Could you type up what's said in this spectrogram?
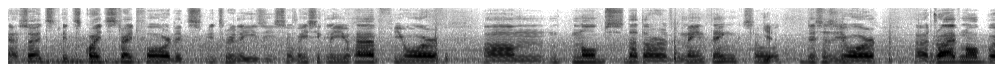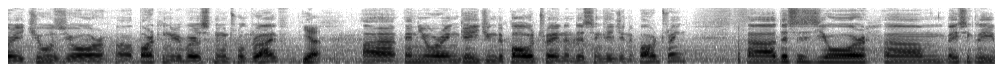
Yeah, so it's it's quite straightforward. It's it's really easy. So basically, you have your um, knobs that are the main thing. So Yeah. this is your uh, drive knob where you choose your uh, parking, reverse, neutral, drive, Yeah, uh, and you're engaging the powertrain and disengaging the powertrain. Uh, this is your um, basically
